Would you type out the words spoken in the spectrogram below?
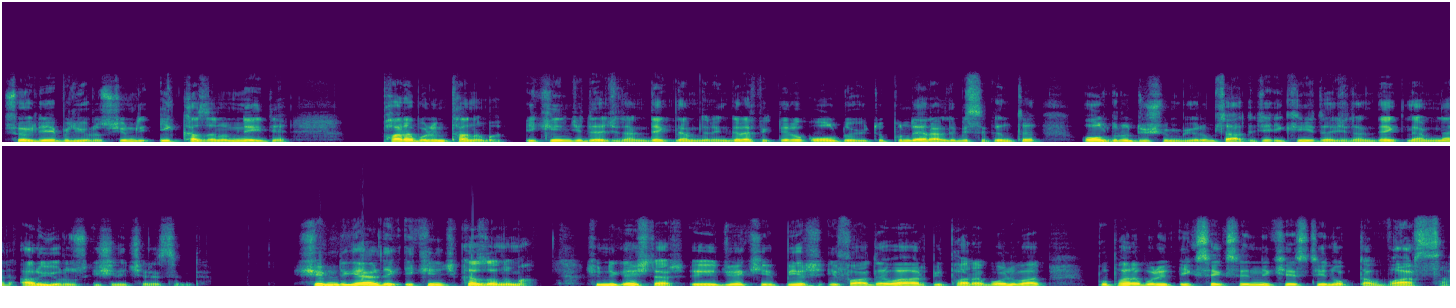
söyleyebiliyoruz. Şimdi ilk kazanım neydi? Parabolün tanımı. İkinci dereceden denklemlerin grafikleri olduğuydu. Bunda herhalde bir sıkıntı olduğunu düşünmüyorum. Sadece ikinci dereceden denklemler arıyoruz işin içerisinde. Şimdi geldik ikinci kazanıma. Şimdi gençler e, diyor ki bir ifade var, bir parabol var. Bu parabolün x eksenini kestiği nokta varsa.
